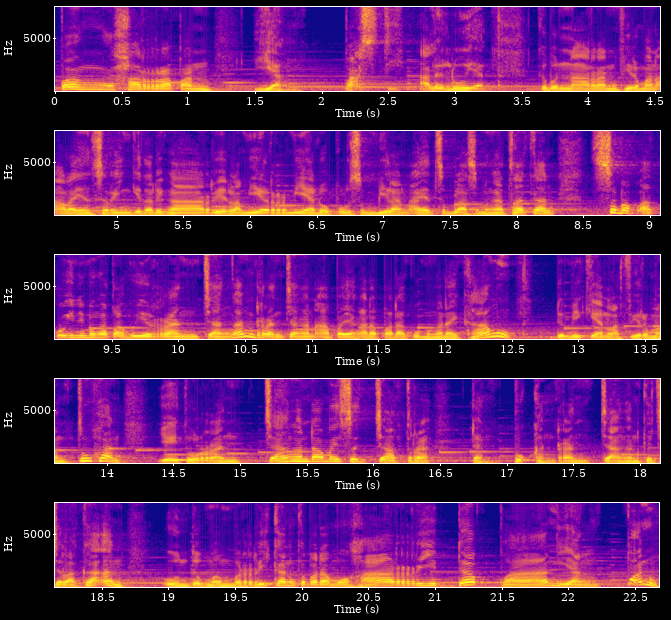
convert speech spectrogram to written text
pengharapan yang pasti. Haleluya. Kebenaran firman Allah yang sering kita dengar di dalam Yeremia 29 ayat 11 mengatakan, Sebab aku ini mengetahui rancangan-rancangan apa yang ada padaku mengenai kamu. Demikianlah firman Tuhan, yaitu rancangan damai sejahtera dan bukan rancangan kecelakaan untuk memberikan kepadamu hari depan yang penuh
